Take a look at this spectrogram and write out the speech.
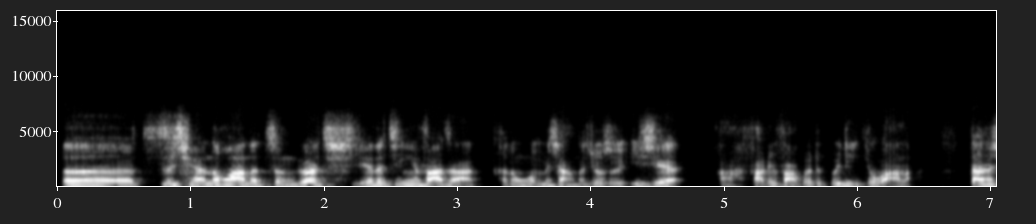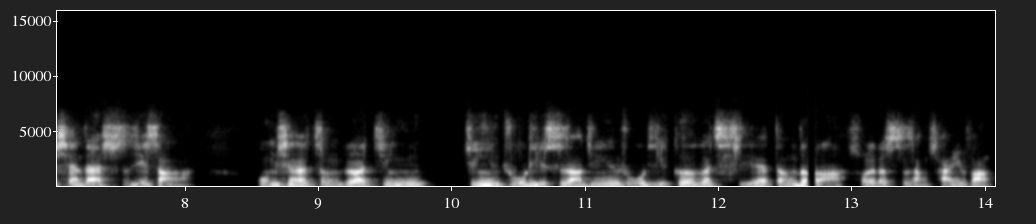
呃，之前的话呢，整个企业的经营发展，可能我们想的就是一些啊法律法规的规定就完了。但是现在实际上啊，我们现在整个经营经营主体、市场经营主体、各个企业等等啊，所有的市场参与方，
